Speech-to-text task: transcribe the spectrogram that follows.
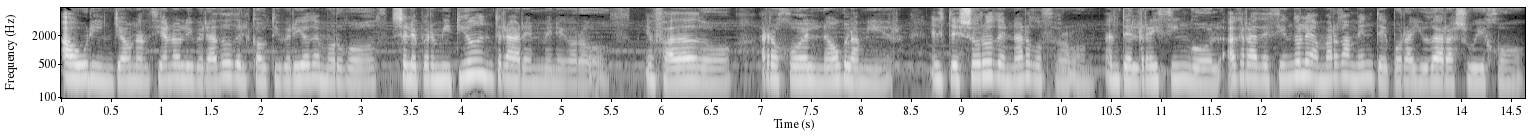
a Urin, ya un anciano liberado del cautiverio de Morgoth, se le permitió entrar en Menegroth. Enfadado, arrojó el Nauglamir, el tesoro de Nargothrond ante el rey Thingol, agradeciéndole amargamente por ayudar a su hijo.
